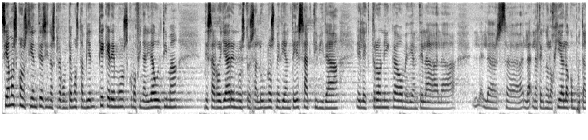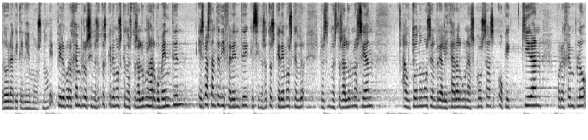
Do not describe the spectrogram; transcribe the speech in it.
seamos conscientes y nos preguntemos también qué queremos como finalidad última desarrollar en nuestros alumnos mediante esa actividad electrónica o mediante la, eh, tecnología o la computadora que tenemos. Pero, por ejemplo, si nosotros queremos que nuestros alumnos argumenten, es bastante diferente que si nosotros queremos que nuestros alumnos sean autónomos en realizar algunas cosas o que quieran, por ejemplo,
